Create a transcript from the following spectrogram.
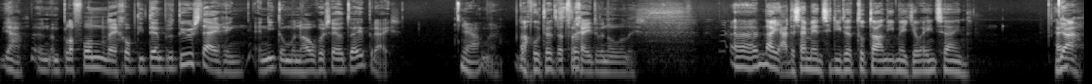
ja, een, een plafond leggen op die temperatuurstijging. En niet om een hoge CO2-prijs. Ja, maar, nou goed, dat, dat vergeten we nog wel eens. Uh, nou ja, er zijn mensen die dat totaal niet met jou eens zijn. Ja,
